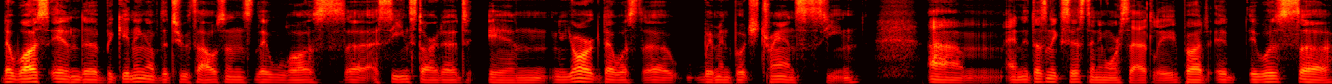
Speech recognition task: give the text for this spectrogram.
there was in the beginning of the 2000s there was uh, a scene started in new york that was the women butch trans scene um, and it doesn't exist anymore sadly but it, it was uh,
